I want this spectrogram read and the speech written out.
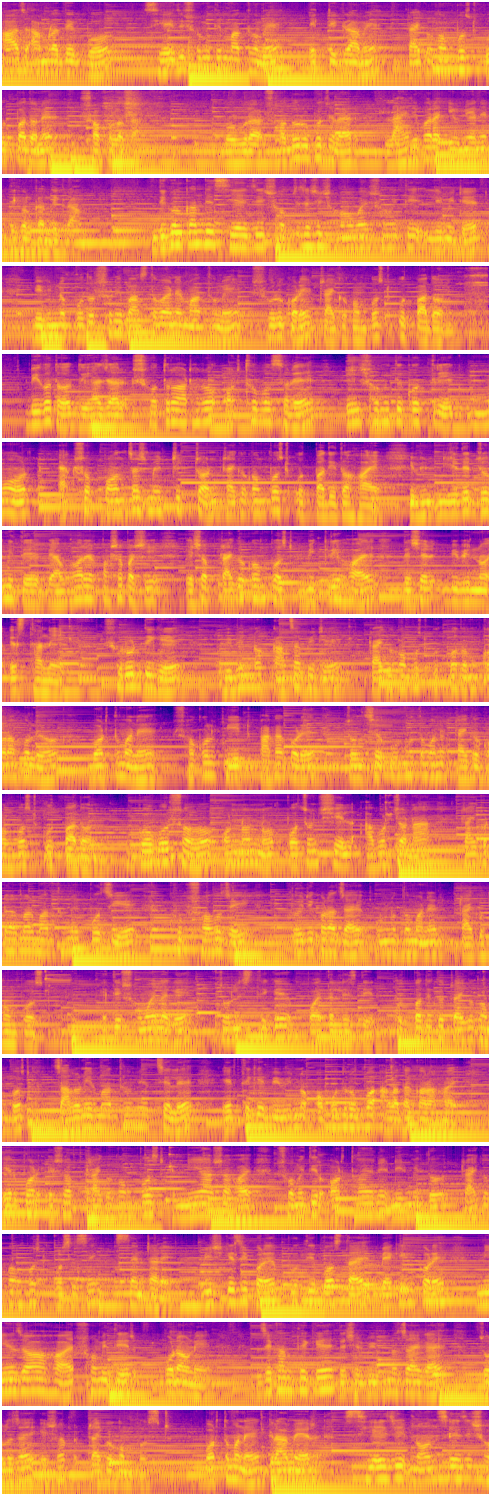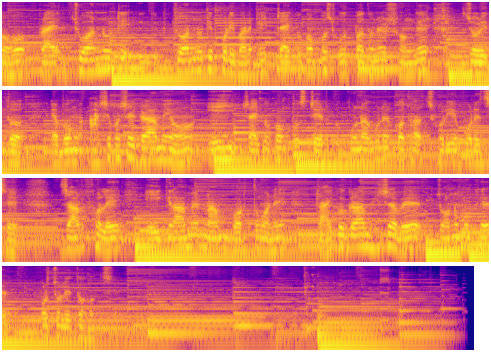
আজ আমরা দেখব সিআইজি সমিতির মাধ্যমে একটি গ্রামে ট্রাইকোকম্পোস্ট উৎপাদনের সফলতা। বগুড়া সদর উপজেলার লাহিরিপাড়া ইউনিয়নের দিগলকান্দি গ্রাম। দিগলকান্দি সিআইজি সবজি চাষী সমবায় সমিতি লিমিটেড বিভিন্ন প্রদর্শনী বাস্তবায়নের মাধ্যমে শুরু করে ট্রাইকোকম্পোস্ট উৎপাদন। বিগত দুই হাজার সতেরো আঠারো অর্থ বছরে এই সমিতি কর্তৃক মোট একশো পঞ্চাশ মেট্রিক টন ট্রাইকো কম্পোস্ট উৎপাদিত হয়। নিজেদের জমিতে ব্যবহারের পাশাপাশি এসব ট্রাইকো কম্পোস্ট বিক্রি হয় দেশের বিভিন্ন স্থানে। শুরুর দিকে বিভিন্ন কাঁচা পিঠে ট্রাইকো কম্পোস্ট উৎপাদন করা হলেও বর্তমানে সকল পিট পাকা করে চলছে উন্নত মানের ট্রাইকো কম্পোস্ট উৎপাদন। গোবর সহ অন্যান্য পচনশীল আবর্জনা ট্রাইকোডার্মার মাধ্যমে পচিয়ে খুব সহজেই তৈরি করা যায় উন্নত মানের ট্রাইকো কম্পোস্ট এতে সময় লাগে চল্লিশ থেকে পঁয়তাল্লিশ দিন। উৎপাদিত ট্রাইকো কম্পোস্ট চালনির মাধ্যমে চেলে এর থেকে বিভিন্ন অপদ্রব্য আলাদা করা হয়। এরপর এসব ট্রাইকো কম্পোস্ট নিয়ে আসা হয় সমিতির অর্থায়নে নির্মিত ট্রাইকো কম্পোস্ট প্রসেসিং সেন্টারে। বিশ কেজি করে প্রতি বস্তায় ব্যাকিং করে নিয়ে যাওয়া হয় সমিতির গোডাউনে। যেখান থেকে দেশের বিভিন্ন জায়গায় চলে যায় এসব ট্রাইকো কম্পোস্ট বর্তমানে গ্রামের সিআইজি নন সিআইজি সহ প্রায় চুয়ান্নটি চুয়ান্নটি পরিবার এই ট্রাইকো কম্পোস্ট উৎপাদনের সঙ্গে জড়িত এবং আশেপাশের গ্রামেও এই ট্রাইকো কম্পোস্টের গুণাগুণের কথা ছড়িয়ে পড়েছে, যার ফলে এই গ্রামের নাম বর্তমানে ট্রাইকো গ্রাম হিসাবে জনমুখে প্রচলিত হচ্ছে।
